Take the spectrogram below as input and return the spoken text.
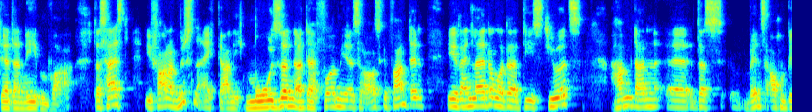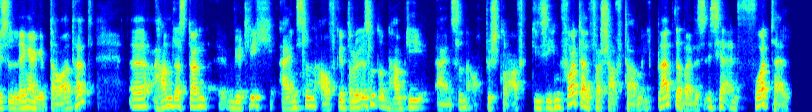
der daneben war. Das heißt, die Fahrer müssen eigentlich gar nicht mosern, der vor mir ist rausgefahren, denn die Rennleitung oder die Stewards haben dann äh, das, wenn es auch ein bisschen länger gedauert hat, äh, haben das dann wirklich einzeln aufgedröselt und haben die einzeln auch bestraft, die sich einen Vorteil verschafft haben. Ich bleibe dabei, das ist ja ein Vorteil.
